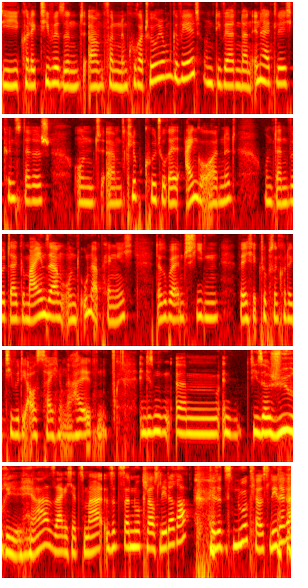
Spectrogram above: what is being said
Die Kollektive sind ähm, von einem Kuratorium gewählt und die werden dann inhaltlich, künstlerisch und ähm, clubkulturell eingeordnet. Und dann wird da gemeinsam und unabhängig darüber entschieden, welche Clubs und Kollektive die Auszeichnung erhalten. In diesem, ähm, in dieser Jury, ja, sage ich jetzt mal, sitzt da nur Klaus Lederer. Da sitzt nur Klaus Lederer.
